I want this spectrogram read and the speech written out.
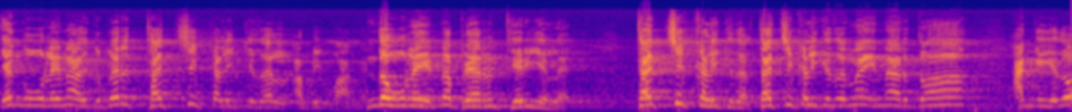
எங்க ஊர்ல அதுக்கு பேரு தச்சு கழிக்குதல் அப்படிம்பாங்க. இந்த ஊர்ல என்ன பேருன்னு தெரியல. தச்சு கழிக்குதல். தச்சு கழிக்குதல்னா என்ன அர்த்தம்? அங்கே ஏதோ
